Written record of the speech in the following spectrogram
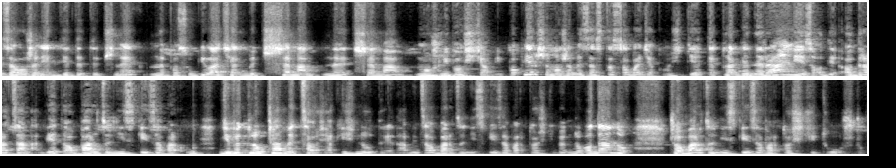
założeniach dietetycznych posługiwać jakby trzema, trzema możliwościami. Po pierwsze, możemy zastosować jakąś dietę, która generalnie jest odradzana, dietę o bardzo niskiej zawartości, gdzie wykluczamy coś, jakiś nutrient, a więc o bardzo niskiej zawartości węglowodanów, czy o bardzo niskiej zawartości tłuszczów.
